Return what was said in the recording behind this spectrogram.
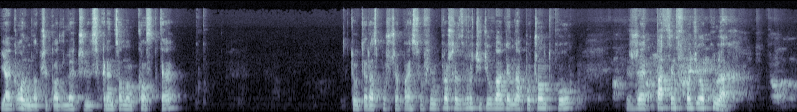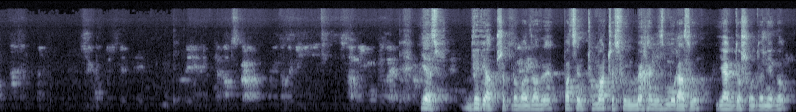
jak on na przykład leczy skręconą kostkę. Tu teraz puszczę Państwu film. Proszę zwrócić uwagę na początku, że pacjent wchodzi o kulach Jest wywiad przeprowadzany, pacjent tłumaczy swój mechanizm urazu, jak doszło do niego.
